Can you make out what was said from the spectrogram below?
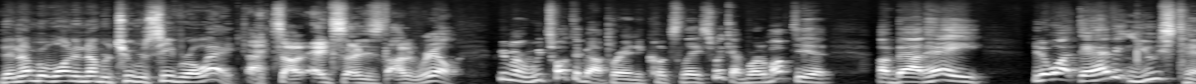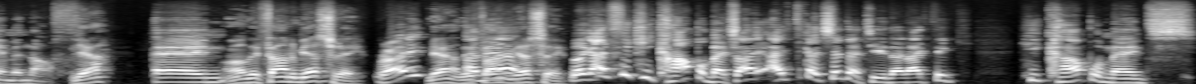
the number one and number two receiver away? That's uh, it's uh, just unreal. Remember, we talked about Brandin Cooks last week. I brought him up to you about, hey, you know what? They haven't used him enough. Yeah. And Well, they found him yesterday. right? Yeah, they I mean, found him yesterday. Like I think he complements. I, I think I said that to you that I think he complements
